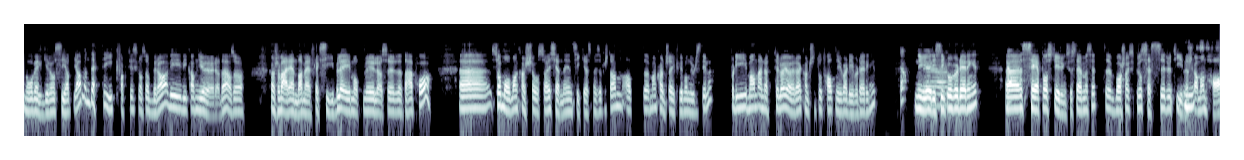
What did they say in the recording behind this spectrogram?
nå velger å si at ja, men dette gikk faktisk også bra, vi, vi kan gjøre det. altså kanskje være enda mer fleksible i måten vi løser dette her på. Eh, så må man kanskje også erkjenne i en sikkerhetsmessig forstand at man kanskje egentlig må nullstille. Fordi man er nødt til å gjøre kanskje totalt nye verdivurderinger. Ja, nye risikovurderinger. Ja. Eh, se på styringssystemet sitt. Hva slags prosesser, rutiner mm. skal man ha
